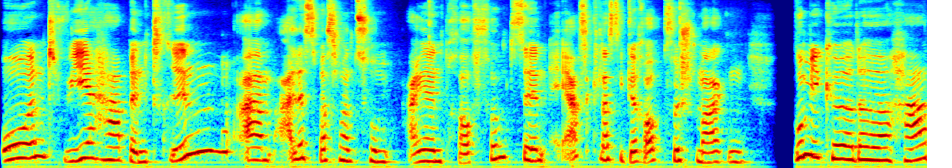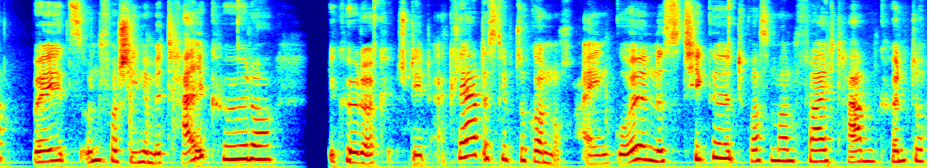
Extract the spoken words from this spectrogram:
Und wir haben drin ähm, alles, was man zum Angeln braucht. 15 erstklassige Raubfischmarken, Gummiköder, Hardbaits und verschiedene Metallköder. Die Köder steht erklärt. Es gibt sogar noch ein goldenes Ticket, was man vielleicht haben könnte.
